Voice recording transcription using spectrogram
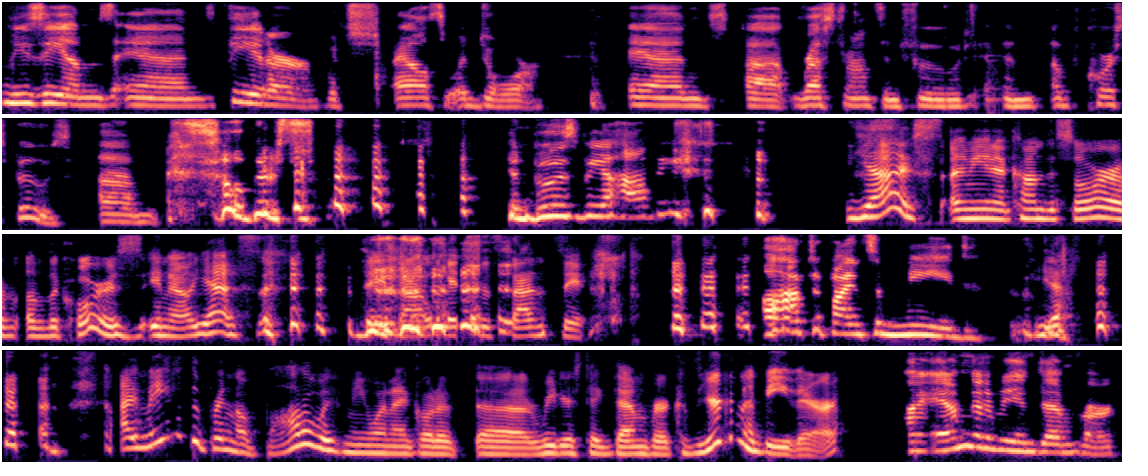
museums and theater, which I also adore, and uh, restaurants and food, and of course, booze. Um, so there's, can booze be a hobby? Yes, I mean a connoisseur of, of the course, you know. Yes, fancy. I'll have to find some mead. yeah, I may have to bring a bottle with me when I go to uh, Readers Take Denver because you're going to be there. I am going to be in Denver.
